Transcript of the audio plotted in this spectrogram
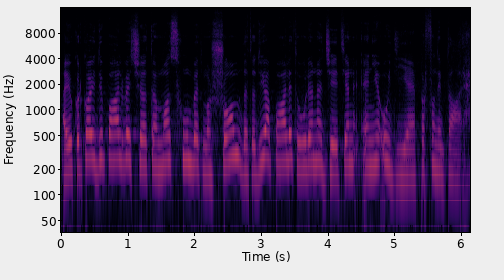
Ai u kërkoi dy palëve që të mos humbet më shumë dhe të dyja palët të ulen në gjetjen e një ujdie përfundimtare.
